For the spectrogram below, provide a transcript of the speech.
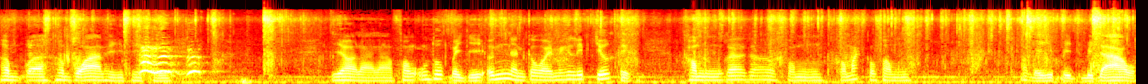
Hôm qua hôm qua thì thì, thì do là là phong uống thuốc bị dị ứng nên có quay mấy cái clip trước thì không có, có phong có mắt của phong. Nó bị bị bị đau.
